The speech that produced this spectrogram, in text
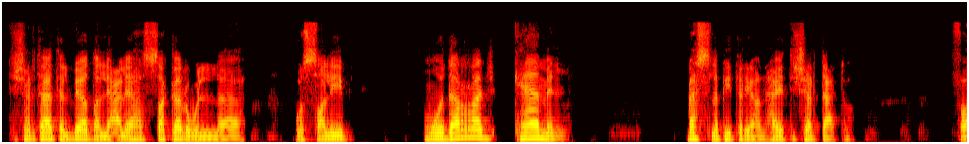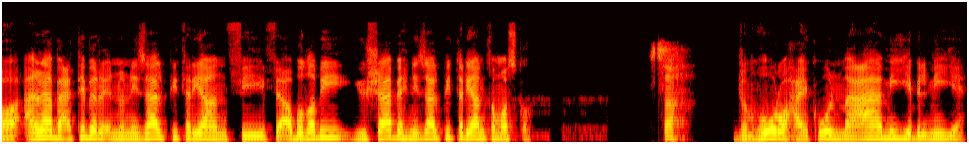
التيشيرتات البيضاء اللي عليها الصقر وال والصليب. مدرج كامل. بس لبيتر يان هاي التيشيرت تاعته. فأنا بعتبر إنه نزال بيتر يان في في أبو ظبي يشابه نزال بيتر يان في موسكو. صح. جمهوره حيكون معاه 100%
